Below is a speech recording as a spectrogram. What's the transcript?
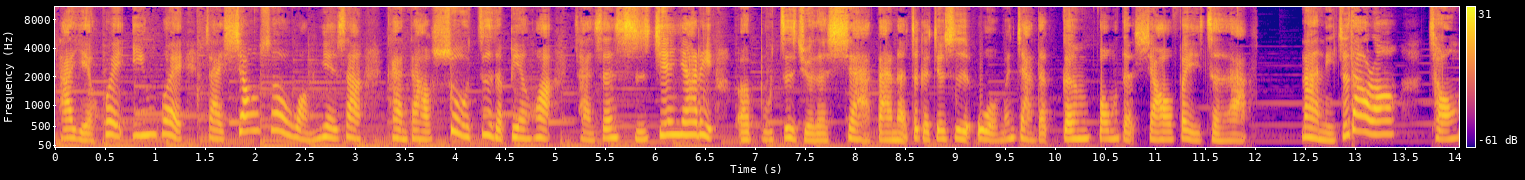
他也会因为在销售网页上看到数字的变化，产生时间压力，而不自觉的下单了。这个就是我们讲的跟风的消费者啊。那你知道咯，从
